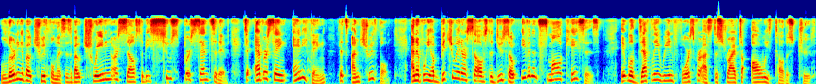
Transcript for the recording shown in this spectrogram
learning about truthfulness is about training ourselves to be super sensitive to ever saying anything that's untruthful. And if we habituate ourselves to do so, even in small cases, it will definitely reinforce for us to strive to always tell the truth,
